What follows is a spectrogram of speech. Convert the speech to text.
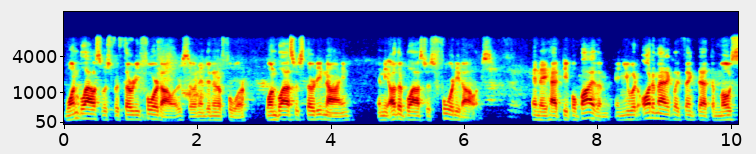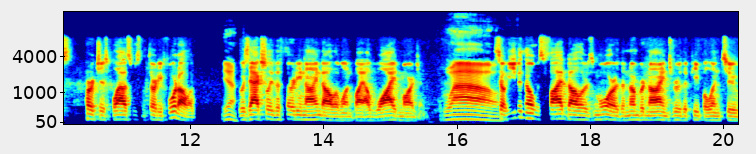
One blouse was for thirty-four dollars, so it ended in a four. One blouse was thirty-nine, and the other blouse was forty dollars. And they had people buy them, and you would automatically think that the most purchased blouse was the thirty-four dollar. Yeah, it was actually the thirty-nine dollar one by a wide margin. Wow. So even though it was five dollars more, the number nine drew the people into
